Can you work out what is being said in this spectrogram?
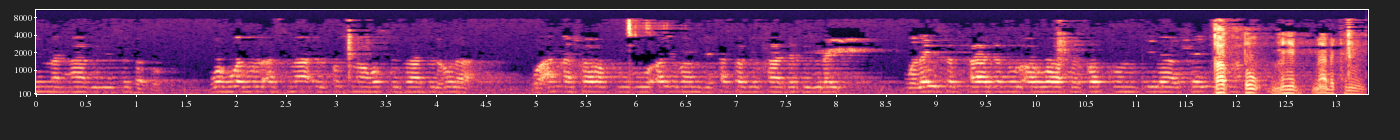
ممن هذه صفته. وهو ذو الأسماء الحسنى والصفات العلى. وأن شرفه أيضا بحسب الحاجة إليه. وليست حاجة الأرواح قط إلى شيء. قط. ما بالتنوين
